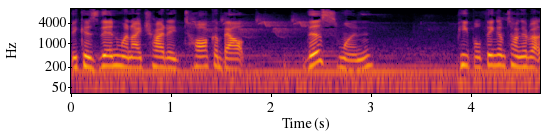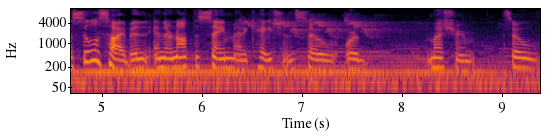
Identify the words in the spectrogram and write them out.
Because then when I try to talk about this one, people think I'm talking about psilocybin and they're not the same medication, so, or mushroom. So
